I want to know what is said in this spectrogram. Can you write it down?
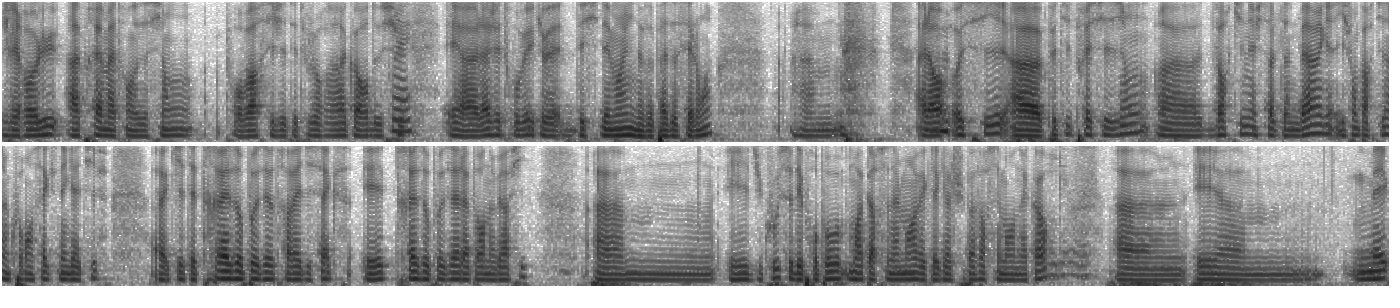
je l'ai relu après ma transition pour voir si j'étais toujours raccord dessus. Ouais. Et euh, là, j'ai trouvé que décidément, il ne va pas assez loin. Alors aussi, euh, petite précision, euh, Dworkin et Stoltenberg, ils font partie d'un courant sexe négatif euh, qui était très opposé au travail du sexe et très opposé à la pornographie. Euh, et du coup, c'est des propos, moi personnellement, avec lesquels je suis pas forcément en accord. Et, mais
